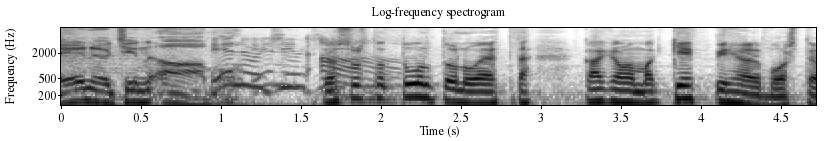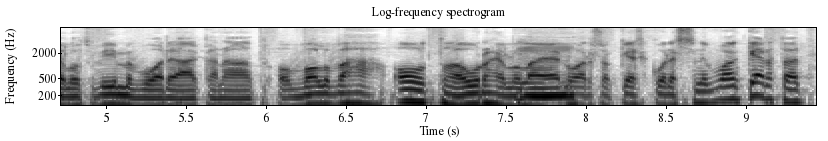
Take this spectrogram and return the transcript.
Energin aamu. Energin Jos susta on tuntunut, että kaiken maailman keppihelpostelut viime vuoden aikana on- ollut vähän outoa urheilulla ja nuorisokeskuudessa, niin voin kertoa, että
